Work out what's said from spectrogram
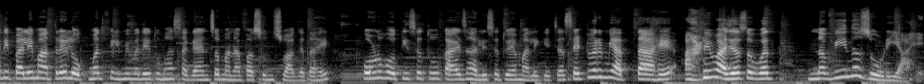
दीपाली मात्रे लोकमत फिल्मीमध्ये तुम्हा सगळ्यांचं मनापासून स्वागत आहे. कोण होतीस तू? काय झालीस तू या मालिकेच्या? सेटवर मी आत्ता आहे आणि माझ्यासोबत नवीन जोडी आहे.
